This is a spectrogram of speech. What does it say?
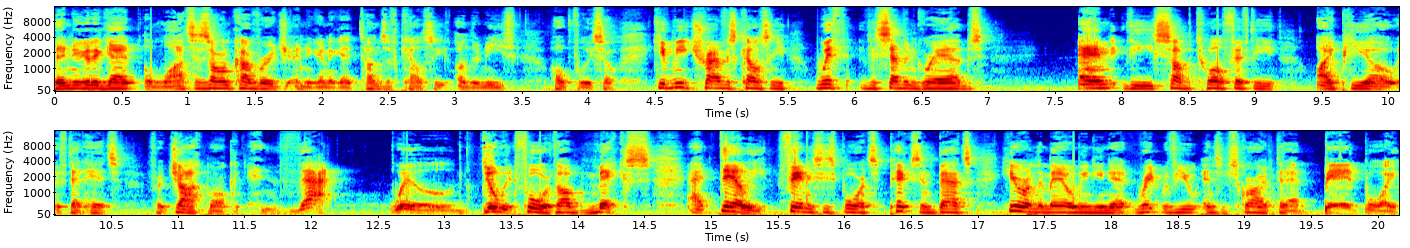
then you're going to get lots of zone coverage and you're going to get tons of Kelce underneath, hopefully. So give me Travis Kelce with the seven grabs and the sub 1250 IPO if that hits for Jock Market. And that will do it for the mix at Daily Fantasy Sports Picks and Bets here on the Mayo Media Net. Rate, review, and subscribe to that bad boy.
